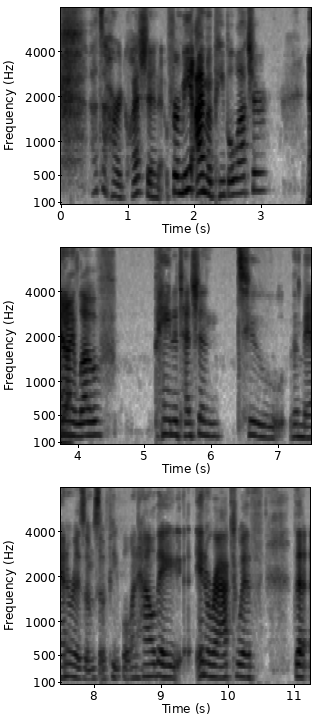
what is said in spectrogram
That's a hard question. For me, I'm a people watcher and Yeah. I love paying attention to the mannerisms of people and how they interact with the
